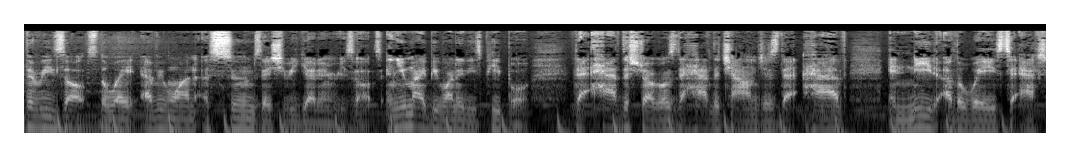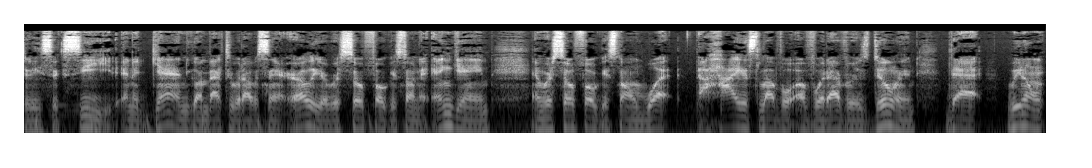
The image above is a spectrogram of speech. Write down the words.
the results the way everyone assumes they should be getting results. And you might be one of these people that have the struggles, that have the challenges, that have and need other ways to actually succeed. And again, going back to what I was saying earlier, we're so focused on the end game and we're so focused on what the highest level of whatever is doing that we don't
